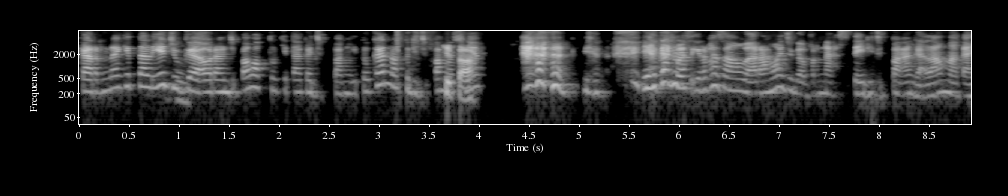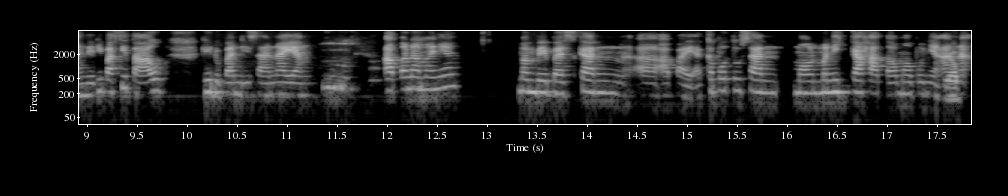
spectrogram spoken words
Karena kita lihat juga orang Jepang waktu kita ke Jepang itu kan waktu di Jepang Kita. maksudnya ya, ya kan Mas Irma sama Mbak Rahma juga pernah stay di Jepang agak lama kan. Jadi pasti tahu kehidupan di sana yang apa namanya membebaskan eh, apa ya keputusan mau menikah atau mau punya Yup. anak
